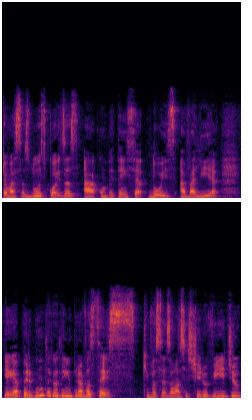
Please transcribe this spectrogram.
Então, essas duas coisas a competência 2 avalia. E aí, a pergunta que eu tenho para vocês, que vocês vão assistir o vídeo,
